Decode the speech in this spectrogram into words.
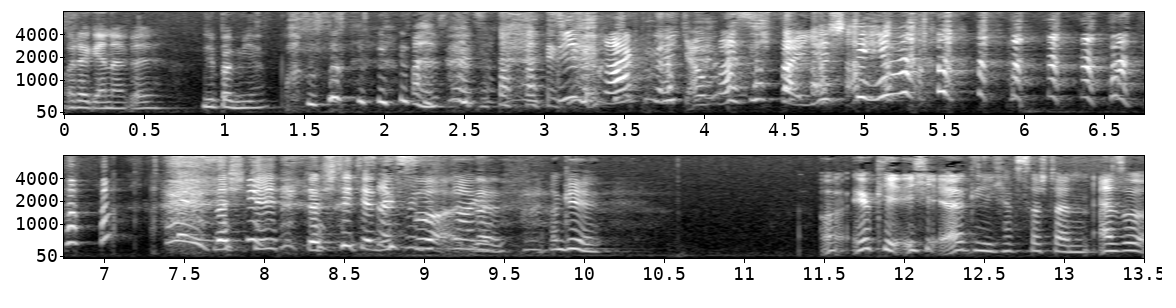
Oder generell? Nee, bei mir. Sie fragt mich, auf was ich bei ihr stehe. Da steht, da steht ja nicht Sag so. mir die Frage. Okay. Okay, ich, okay, ich habe es verstanden. Also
